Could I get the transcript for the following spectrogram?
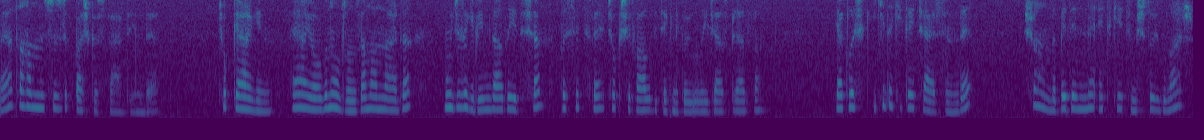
veya tahammülsüzlük baş gösterdiğinde, çok gergin veya yorgun olduğun zamanlarda mucize gibi imdada yetişen basit ve çok şifalı bir teknik uygulayacağız birazdan. Yaklaşık 2 dakika içerisinde şu anda bedenine etki etmiş duygular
